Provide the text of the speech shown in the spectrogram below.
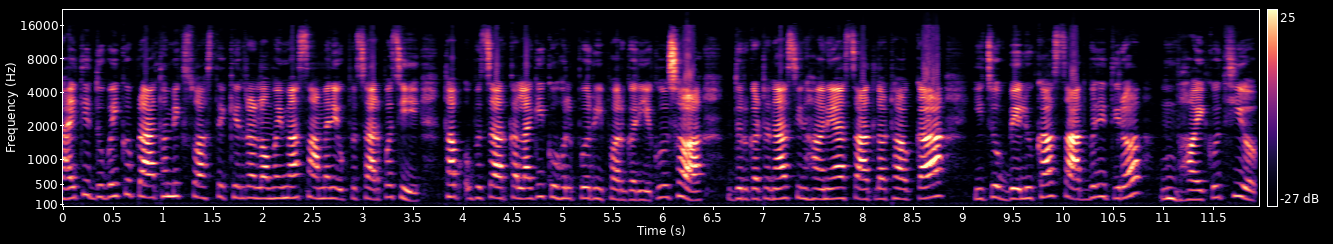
घाइते दुवैको प्राथमिक स्वास्थ्य केन्द्र लमैमा सामान्य उपचारपछि थप उपचारका लागि कोहलपुर रिफर गरिएको छ। दुर्घटना सिंहनिया सात लठका हिजो बेलुका सात बजीतिर भएको थियो।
